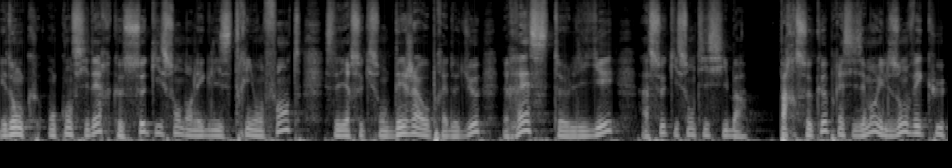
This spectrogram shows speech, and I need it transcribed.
Et donc, on considère que ceux qui sont dans l'Église triomphante, c'est-à-dire ceux qui sont déjà auprès de Dieu, restent liés à ceux qui sont ici-bas. Parce que précisément, ils ont vécu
